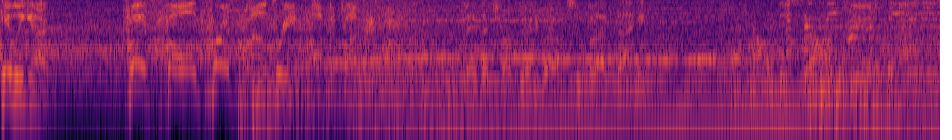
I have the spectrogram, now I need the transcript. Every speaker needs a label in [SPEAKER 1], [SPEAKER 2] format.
[SPEAKER 1] Here we go.
[SPEAKER 2] First ball, first boundary of the contest.
[SPEAKER 3] Played that shot really well. Superb timing.
[SPEAKER 1] Another good shot.
[SPEAKER 2] Beautiful hands.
